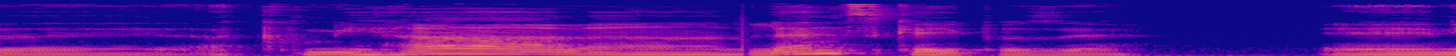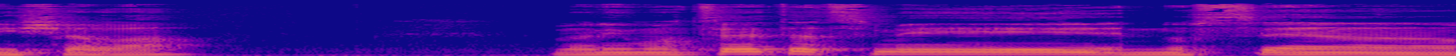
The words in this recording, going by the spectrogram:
והכמיהה ל landscape הזה אה, נשארה, ואני מוצא את עצמי נוסע,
